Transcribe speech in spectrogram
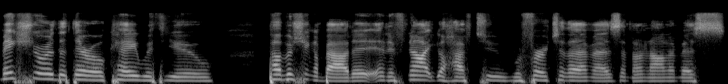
make sure that they're okay with you publishing about it. And if not, you'll have to refer to them as an anonymous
